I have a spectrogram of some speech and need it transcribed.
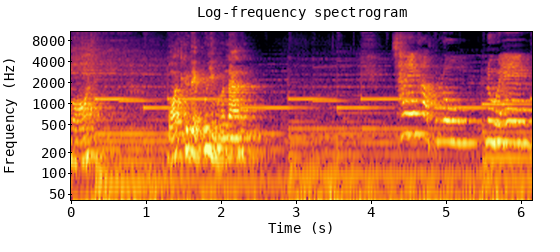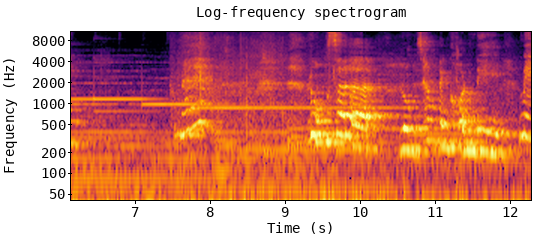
บอส บอสคือเด็กผู้หญิงคนนั้น หนูเองลุงเสิร์ชลุงช่างเป็นคนดี มี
